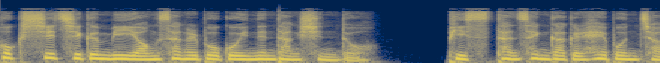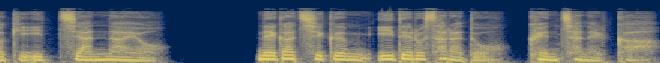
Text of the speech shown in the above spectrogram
혹시 지금 이 영상을 보고 있는 당신도 비슷한 생각을 해본 적이 있지 않나요? 내가 지금 이대로 살아도 괜찮을까?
